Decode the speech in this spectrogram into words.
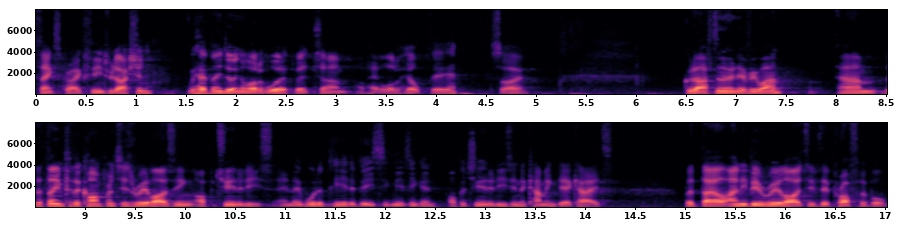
thanks, Craig, for the introduction. We have been doing a lot of work, but um, I've had a lot of help there. So, good afternoon, everyone. Um, the theme for the conference is realising opportunities, and there would appear to be significant opportunities in the coming decades, but they'll only be realised if they're profitable.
